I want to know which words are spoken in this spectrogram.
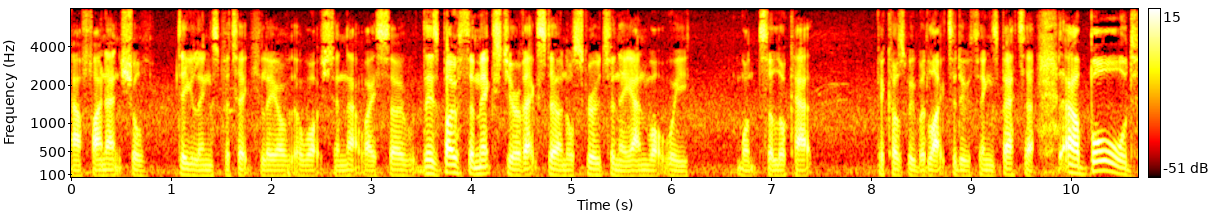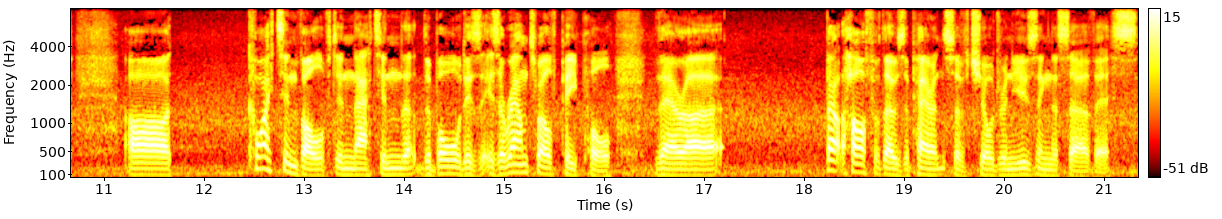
our financial dealings, particularly, are, are watched in that way. So there's both a mixture of external scrutiny and what we want to look at because we would like to do things better. Our board are quite involved in that, in that the board is, is around 12 people. There are about half of those are parents of children using the service.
